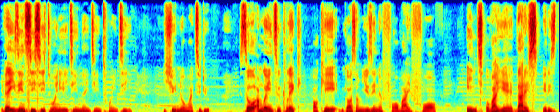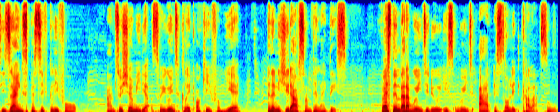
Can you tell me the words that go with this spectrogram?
If you're using CC 2018-1920, you should know what to do. So I'm going to click OK because I'm using a 4x4 inch over here. That is, it is designed specifically for um, social media. So you're going to click OK from here and then you should have something like this. First thing that I'm going to do is I'm going to add a solid color. So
